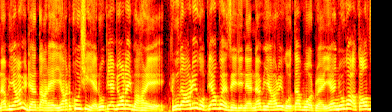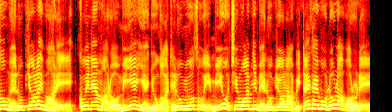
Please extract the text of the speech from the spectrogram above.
နတ်ဖျားတွေထက်တာတဲ့အရာတစ်ခုရှိတယ်လို့ပြန်ပြောလိုက်ပါတယ်လူသားတွေကိုပြောက်ကွယ်စေခြင်းနဲ့နတ်ဖျားတွေကိုတတ်ဖို့အတွက်ရန်ညိုးကအကောင်းဆုံးပဲလို့ပြောလိုက်ပါတယ်ကွင်းထဲမှာတော့မင်းရဲ့ရန်ညိုးကဒီလိုမျိုးဆိုရင်မင်းကိုချင်းဝါပြစ်မယ်လို့ပြောလာပြီးတိုက်ခိုက်ဖို့လှုပ်လာပါတော့တယ်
